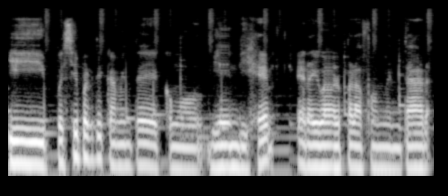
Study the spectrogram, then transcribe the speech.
Y pues sí, prácticamente, como bien dije, era igual para fomentar,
